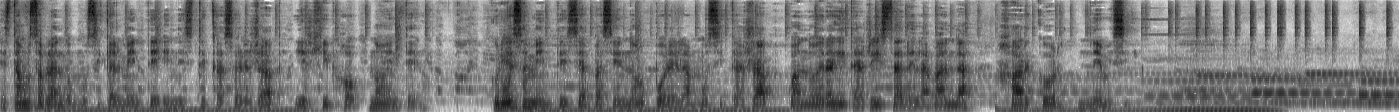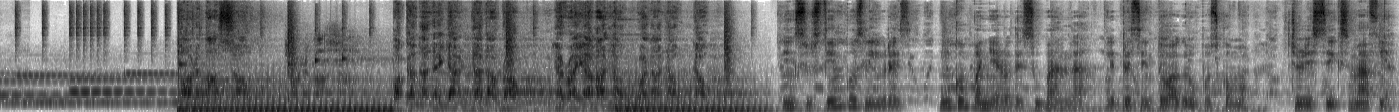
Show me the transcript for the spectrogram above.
estamos hablando musicalmente en este caso el rap y el hip hop, no entero. Curiosamente se apasionó por la música rap cuando era guitarrista de la banda Hardcore Nemesis. En sus tiempos libres, un compañero de su banda le presentó a grupos como 36 Mafia.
